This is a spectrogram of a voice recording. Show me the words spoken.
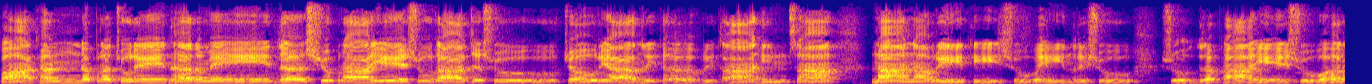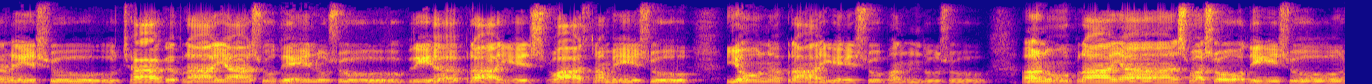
पाखण्डप्रचुरे धर्मे दस्युप्रायेषु राजसु चौर्यानृतवृता हिंसा नानावृत्तिषु वैन्द्रिषु, शूद्रप्रायेषु वर्णेषु, छागप्रायासु धेनुषु, गृहप्रायेष्वाश्रमेषु, यौनप्रायेषु बन्धुषु, अणुप्रायाश्वशोधिषु,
